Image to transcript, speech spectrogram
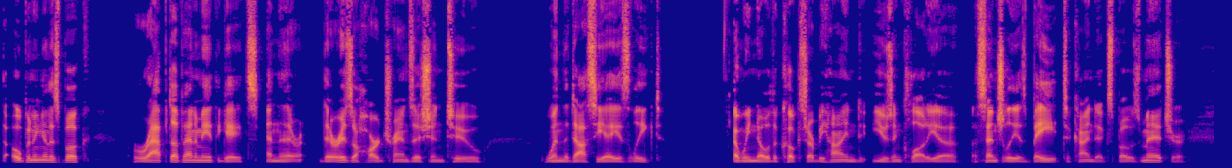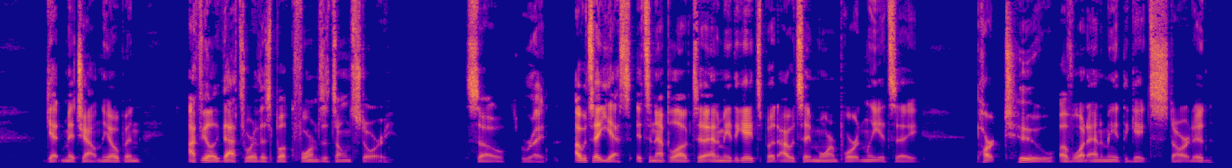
the opening of this book wrapped up Enemy at the Gates, and there there is a hard transition to when the dossier is leaked, and we know the cooks are behind using Claudia essentially as bait to kind of expose Mitch or get Mitch out in the open. I feel like that's where this book forms its own story. So Right. I would say yes, it's an epilogue to Enemy at the Gates, but I would say more importantly, it's a part two of what Enemy at the Gates started.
